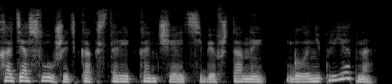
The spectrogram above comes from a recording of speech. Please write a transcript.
Хотя слушать, как старик кончает себе в штаны, было неприятно,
